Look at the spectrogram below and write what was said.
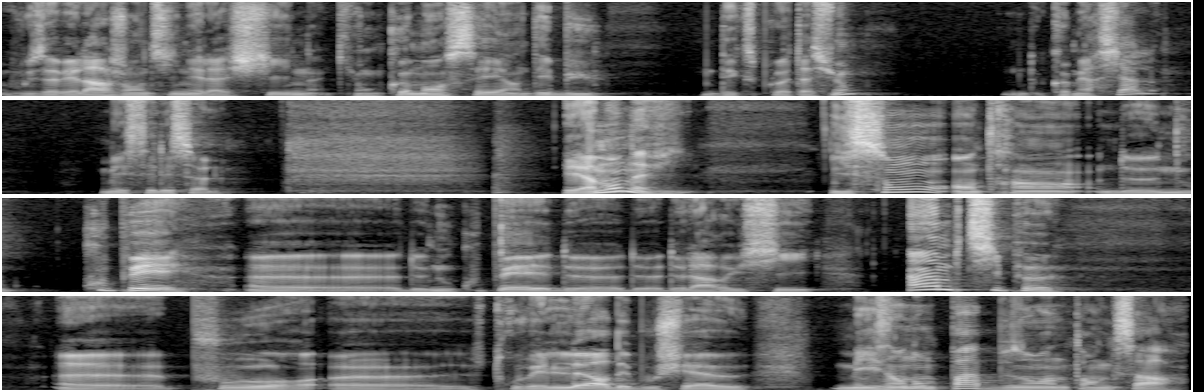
Vous avez l'Argentine et la Chine qui ont commencé un début d'exploitation commerciale, mais c'est les seuls. Et à mon avis, ils sont en train de nous couper euh, de nous couper de, la Russie un petit peu euh, pour euh, trouver leur débouché à eux, mais ils n'en ont pas besoin de tant que ça.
